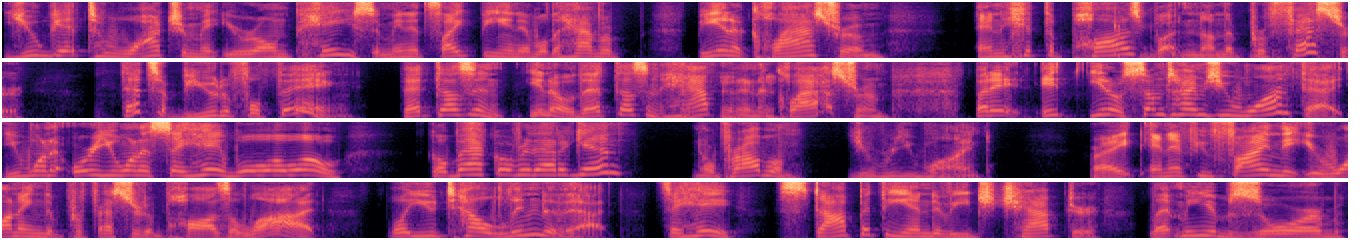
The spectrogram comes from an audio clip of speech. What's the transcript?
you get to watch them at your own pace. I mean, it's like being able to have a be in a classroom and hit the pause button on the professor. That's a beautiful thing. That doesn't, you know, that doesn't happen in a classroom. But it, it, you know, sometimes you want that. You want to, or you want to say, hey, whoa, whoa, whoa, go back over that again. No problem. You rewind, right? And if you find that you're wanting the professor to pause a lot, well, you tell Lynda that. Say, hey, stop at the end of each chapter. Let me absorb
